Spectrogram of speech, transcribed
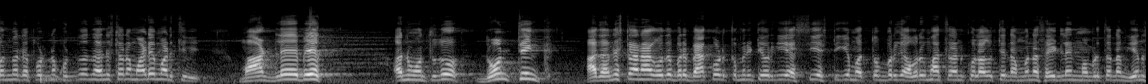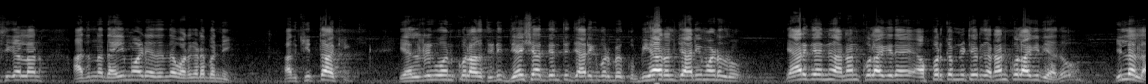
ಬಂದ ಮೇಲೆ ರಿಪೋರ್ಟ್ನ ಕೊಟ್ಟು ಅದನ್ನು ಅನುಷ್ಠಾನ ಮಾಡೇ ಮಾಡ್ತೀವಿ. ಮಾಡಲೇಬೇಕು ಅನ್ನುವಂಥದ್ದು ಡೋಂಟ್ ಥಿಂಕ್ ಅದು ಅನುಷ್ಠಾನ ಆಗೋದು ಬರೀ ಬ್ಯಾಕ್ವರ್ಡ್ ಕಮ್ಯುನಿಟಿಯವ್ರಿಗೆ ಎಸ್ ಸಿ ಎಸ್ ಟಿಗೆ ಮತ್ತೊಬ್ಬರಿಗೆ ಅವ್ರಿಗೆ ಮಾತ್ರ ಅನುಕೂಲ ಆಗುತ್ತೆ. ನಮ್ಮನ್ನು ಸೈಡ್ ಲೈನ್ ಮಾಡಿಬಿಡ್ತಾರೆ ನಮಗೇನು ಸಿಗಲ್ಲ ಅದನ್ನು ದಯಮಾಡಿ ಅದರಿಂದ ಹೊರಗಡೆ ಬನ್ನಿ. ಅದು ಕಿತ್ತಾಕಿ. ಎಲ್ರಿಗೂ ಅನುಕೂಲ ಆಗುತ್ತೆ. ಇಡೀ ದೇಶಾದ್ಯಂತ ಜಾರಿಗೆ ಬರಬೇಕು. ಬಿಹಾರಲ್ಲಿ ಜಾರಿ ಮಾಡಿದ್ರು. ಯಾರಿಗೆ ಅನನುಕೂಲ ಆಗಿದೆ? ಅಪ್ಪರ್ ಕಮ್ಯುನಿಟಿಯವ್ರಿಗೆ ಅನನುಕೂಲ ಆಗಿದೆಯಾ ಅದು? ಇಲ್ಲಲ್ಲ.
